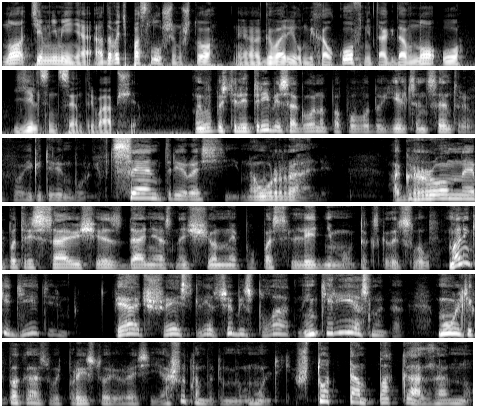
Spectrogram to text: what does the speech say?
но тем не менее. А давайте послушаем, что э, говорил Михалков не так давно о Ельцин-центре вообще. Мы выпустили три бесогона по поводу Ельцин-центра в Екатеринбурге. В центре России, на Урале. Огромное, потрясающее здание, оснащенное по последнему, так сказать, слову. Маленькие дети, 5-6 лет, все бесплатно, интересно как. Мультик показывают про историю России. А что там в этом мультике? Что там показано?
